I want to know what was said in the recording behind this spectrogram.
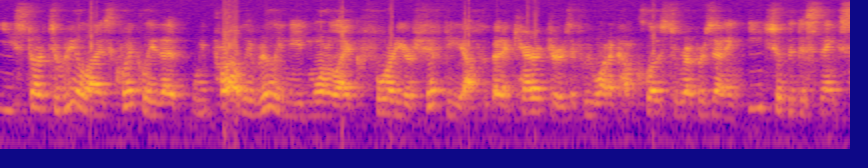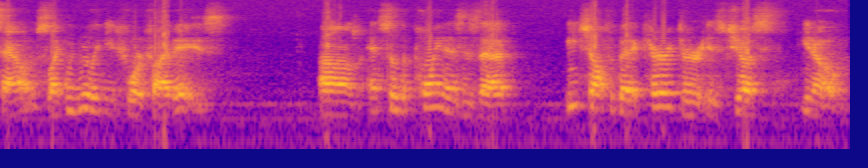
you start to realize quickly that we probably really need more like 40 or 50 alphabetic characters if we want to come close to representing each of the distinct sounds. Like we really need four or five A's. Um, and so the point is, is that each alphabetic character is just, you know,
